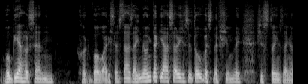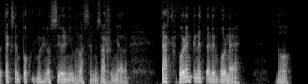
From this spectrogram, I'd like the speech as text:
oběhl jsem chodbou a když jsem stál za nimi, oni tak jásali, že si to vůbec nevšimli, že stojím za ním. Tak jsem pokud možno silným hlasem zařměl. Tak, odemknete nebo ne? No,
